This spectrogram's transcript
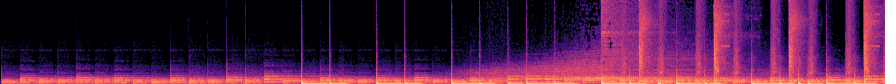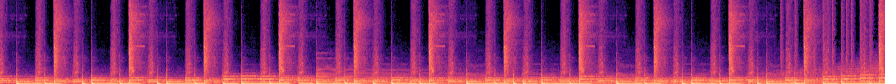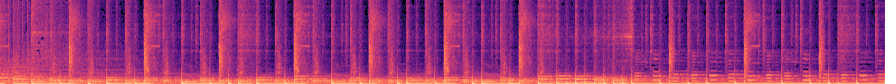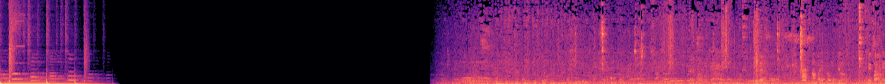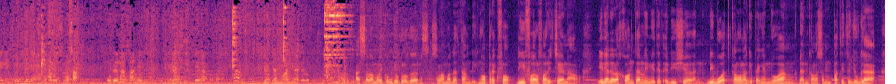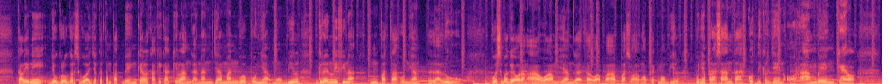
ah namanya juga mobil dipakai guys ini harus rusak udah masanya diganti ya nggak jajan lagi aja lu Assalamualaikum Jogrogers, selamat datang di Ngoprek Vlog di Valvari Channel. Ini adalah konten limited edition, dibuat kalau lagi pengen doang dan kalau sempat itu juga. Kali ini Jogrogers gue ajak ke tempat bengkel kaki-kaki langganan zaman gue punya mobil Grand Livina 4 tahun yang lalu. Gue sebagai orang awam yang nggak tahu apa-apa soal ngoprek mobil, punya perasaan takut dikerjain orang bengkel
